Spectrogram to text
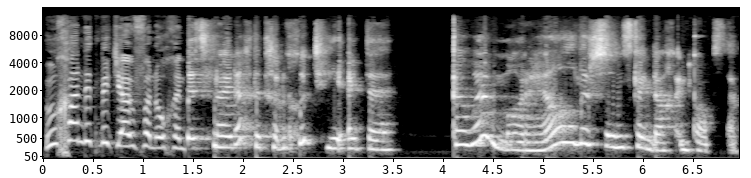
Hoe gaan dit met jou vanoggend? Dis Vrydag, dit gaan goed hier uit 'n koue maar helder sonskyndag in Kaapstad.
